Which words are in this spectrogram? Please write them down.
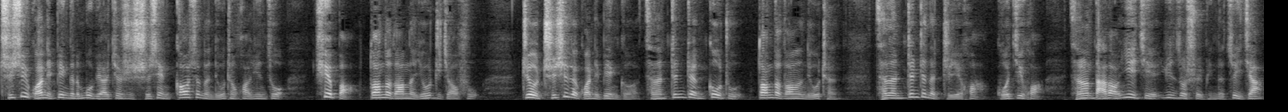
持续管理变革的目标就是实现高效的流程化运作，确保端到端的优质交付。只有持续的管理变革，才能真正构筑端到端的流程，才能真正的职业化、国际化。才能达到业界运作水平的最佳，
